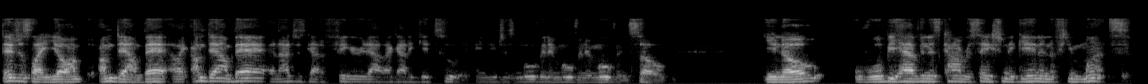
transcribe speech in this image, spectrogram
they're just like yo i'm i'm down bad like i'm down bad and i just got to figure it out i got to get to it and you're just moving and moving and moving so you know we'll be having this conversation again in a few months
